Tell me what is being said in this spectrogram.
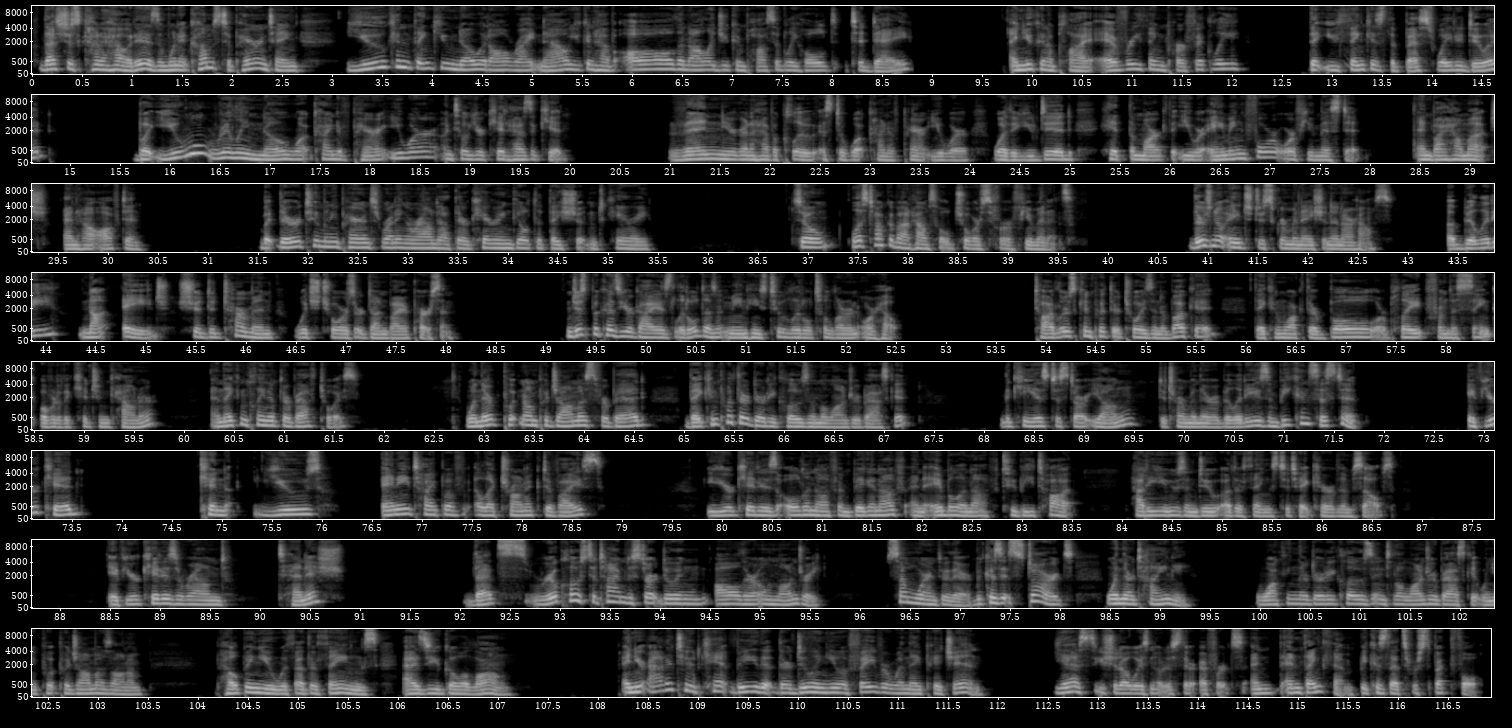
that's just kind of how it is. And when it comes to parenting, you can think you know it all right now. You can have all the knowledge you can possibly hold today, and you can apply everything perfectly that you think is the best way to do it. But you won't really know what kind of parent you were until your kid has a kid. Then you're going to have a clue as to what kind of parent you were, whether you did hit the mark that you were aiming for or if you missed it, and by how much and how often. But there are too many parents running around out there carrying guilt that they shouldn't carry. So let's talk about household chores for a few minutes. There's no age discrimination in our house. Ability, not age, should determine which chores are done by a person. Just because your guy is little doesn't mean he's too little to learn or help. Toddlers can put their toys in a bucket, they can walk their bowl or plate from the sink over to the kitchen counter, and they can clean up their bath toys. When they're putting on pajamas for bed, they can put their dirty clothes in the laundry basket. The key is to start young, determine their abilities, and be consistent. If your kid can use any type of electronic device, your kid is old enough and big enough and able enough to be taught how to use and do other things to take care of themselves. If your kid is around 10 ish, that's real close to time to start doing all their own laundry somewhere in through there because it starts when they're tiny, walking their dirty clothes into the laundry basket when you put pajamas on them, helping you with other things as you go along. And your attitude can't be that they're doing you a favor when they pitch in. Yes, you should always notice their efforts and, and thank them because that's respectful.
